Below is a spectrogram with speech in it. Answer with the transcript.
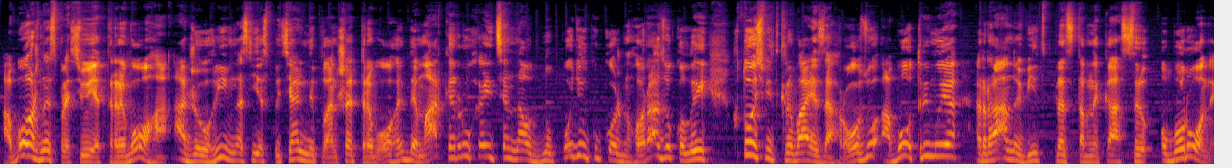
Або ж не спрацює тривога, адже у грі в нас є спеціальний планшет тривоги, де маркер рухається на одну поділку кожного разу, коли хтось відкриває загрозу або отримує рану від представника сил оборони.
